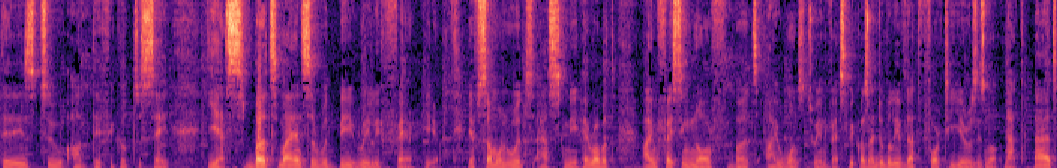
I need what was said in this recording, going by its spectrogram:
these two are difficult to say yes but my answer would be really fair here if someone would ask me hey robert I'm facing north, but I want to invest because I do believe that 40 euros is not that bad.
